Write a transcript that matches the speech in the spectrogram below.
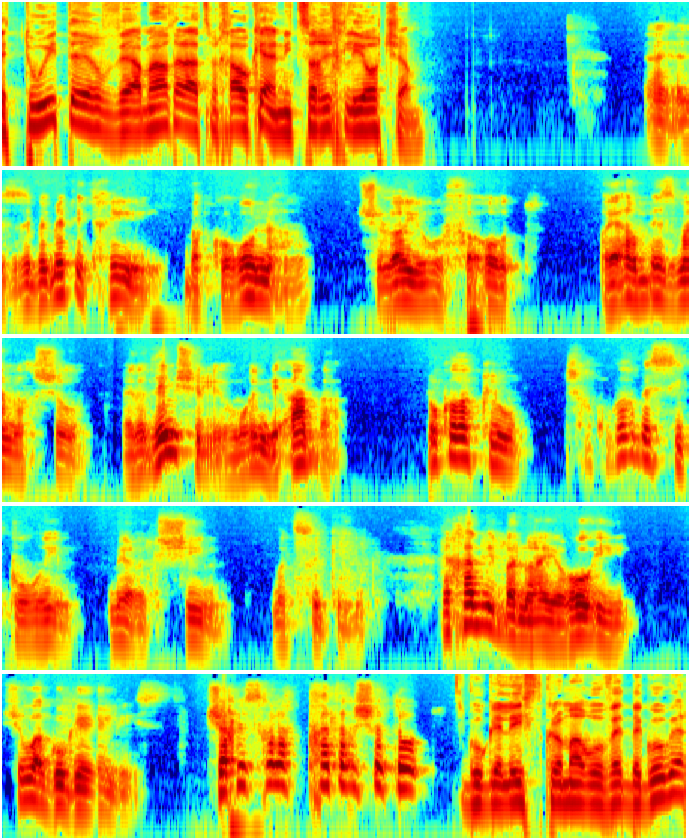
את טוויטר ואמרת לעצמך, אוקיי, אני צריך להיות שם? זה באמת התחיל בקורונה, שלא היו הופעות, היה הרבה זמן לחשוב. הילדים שלי אומרים לי, אבא, לא קרה כלום, יש לך כל כך הרבה סיפורים מרגשים, מצחיקים. אחד מבניי, רועי, שהוא הגוגליסט, שיכניס לך לאחת הרשתות. גוגליסט, כלומר הוא עובד בגוגל?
